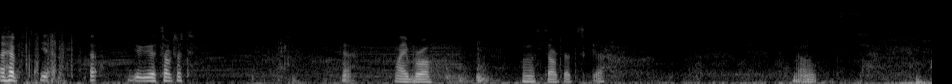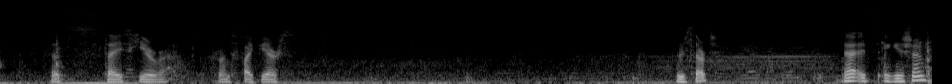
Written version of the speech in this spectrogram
I have yeah. Uh, you get started. Yeah, my bro. Wanna start that car. No, it's that stays here around five years. Restart. Yeah, it's ignition.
